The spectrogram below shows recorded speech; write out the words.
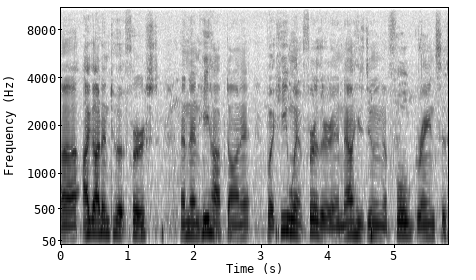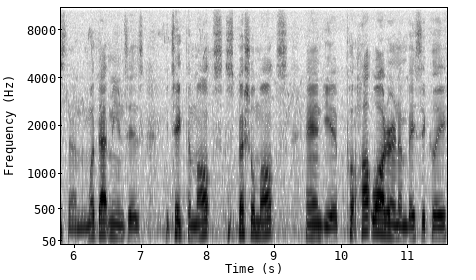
Uh, I got into it first, and then he hopped on it, but he went further, and now he's doing a full grain system. And what that means is you take the malts, special malts, and you put hot water in them basically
